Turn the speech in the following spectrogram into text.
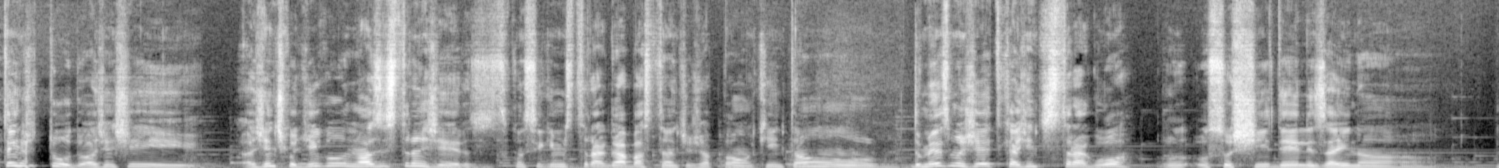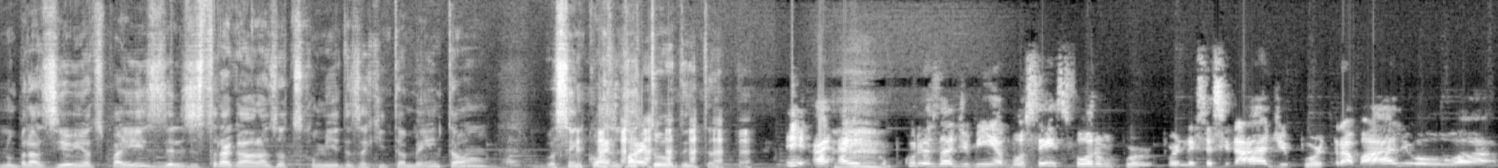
tem de tudo. A gente. A gente que eu digo, nós estrangeiros, conseguimos estragar bastante o Japão aqui. Então, do mesmo jeito que a gente estragou o, o sushi deles aí no, no Brasil e em outros países, eles estragaram as outras comidas aqui também. Então, você encontra de tudo. Então, E aí, aí, curiosidade minha, vocês foram por, por necessidade, por trabalho, ou, ah,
